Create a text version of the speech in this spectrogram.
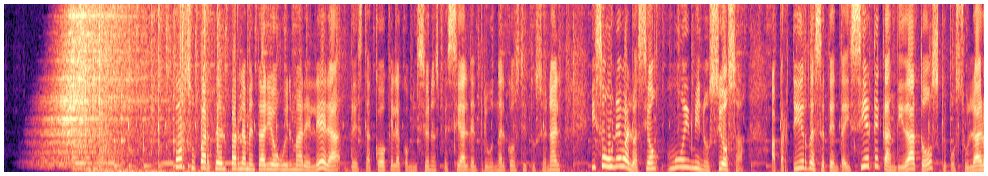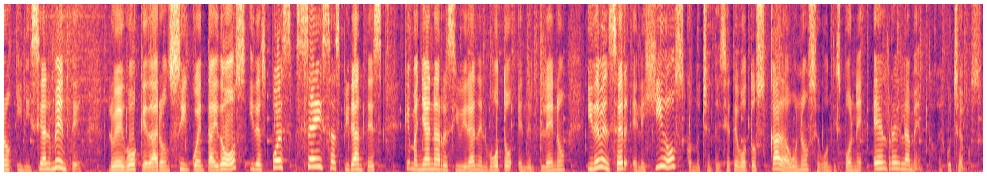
Por su parte, el parlamentario Wilmar Helera destacó que la Comisión Especial del Tribunal Constitucional hizo una evaluación muy minuciosa a partir de 77 candidatos que postularon inicialmente. Luego quedaron 52 y después 6 aspirantes que mañana recibirán el voto en el Pleno y deben ser elegidos con 87 votos cada uno según dispone el reglamento. Escuchemos.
